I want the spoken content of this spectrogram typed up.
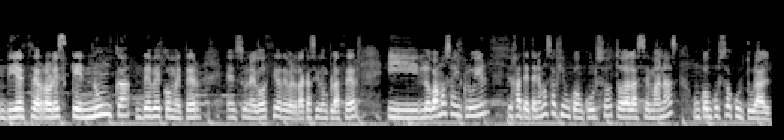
10 errores que nunca debe cometer en su negocio. De verdad que ha sido un placer. Y lo vamos a incluir, fíjate, tenemos aquí un concurso todas las semanas, un concurso cultural.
